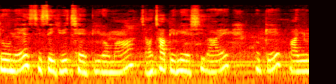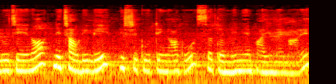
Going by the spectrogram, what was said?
တို့နဲ့စစ်စစ်ရွေးချယ်ပြီးတော့မှရောင်းချပေးလျက်ရှိပါတယ်ဟုတ်ကဲ့မာယူလို့ချင်းတော့2644 29တင်9ကိုဆက်သွယ်မင်းမြင်မှာယူနိုင်ပါတယ်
